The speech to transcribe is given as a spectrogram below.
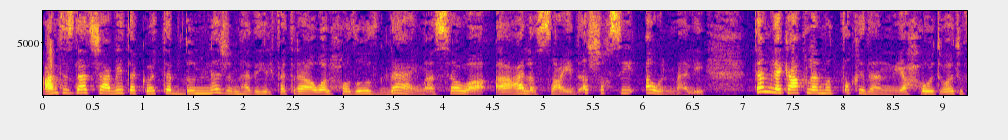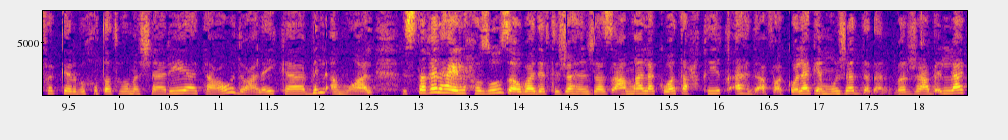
عم تزداد شعبيتك وتبدو النجم هذه الفترة والحظوظ داعمة سواء على الصعيد الشخصي أو المالي. تملك عقلا متقدا يا حوت وتفكر بخطط ومشاريع تعود عليك بالأموال. استغل هاي الحظوظ أو بادر تجاه إنجاز أعمالك وتحقيق أهدافك. ولكن مجددا برجع بقول لك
